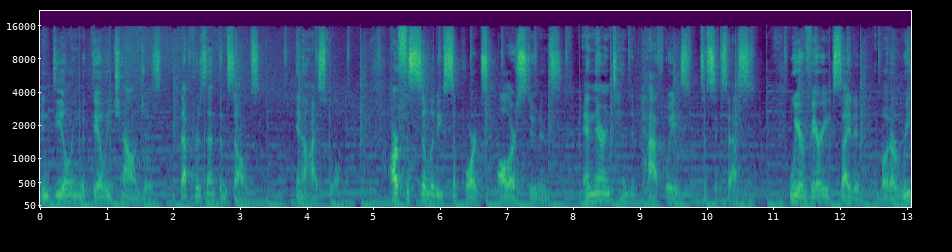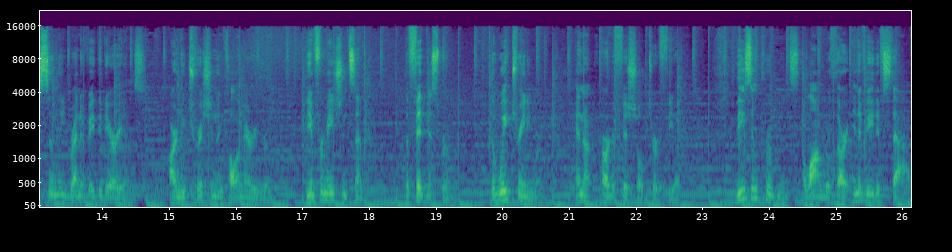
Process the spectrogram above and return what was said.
in dealing with daily challenges that present themselves in a high school. Our facility supports all our students and their intended pathways to success. We are very excited about our recently renovated areas, our nutrition and culinary room, the information center, the fitness room, the weight training room, and our artificial turf field. These improvements, along with our innovative staff,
